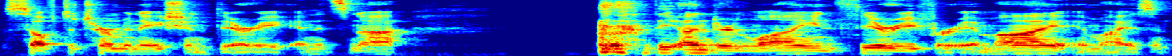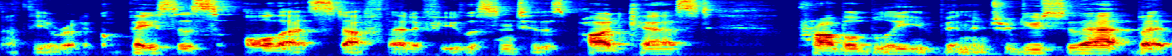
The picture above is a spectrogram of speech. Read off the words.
self determination theory, and it's not the underlying theory for MI. MI isn't a theoretical basis, all that stuff that if you listen to this podcast, probably you've been introduced to that, but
